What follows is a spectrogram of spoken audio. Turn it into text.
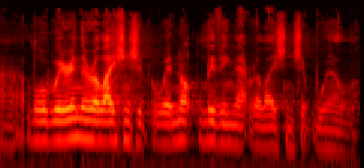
Uh, Lord, we're in the relationship, but we're not living that relationship well.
